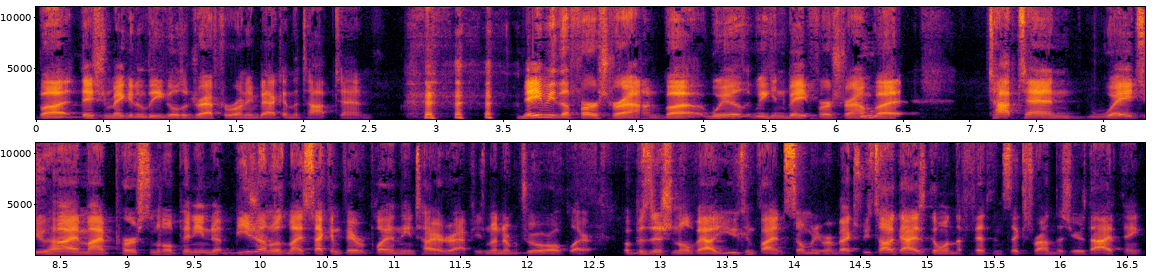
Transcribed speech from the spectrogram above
but they should make it illegal to draft a running back in the top ten. Maybe the first round, but we we'll, we can debate first round. Ooh. But top 10, way too high, in my personal opinion. Bijan was my second favorite player in the entire draft. He's my number two overall player. But positional value, you can find so many running backs. We saw guys go in the fifth and sixth round this year that I think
